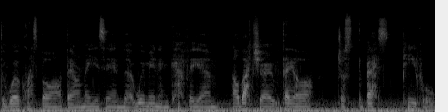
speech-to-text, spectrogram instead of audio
the world class bar. They are amazing. The women in Cafe um, al Bacio, they are just the best people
